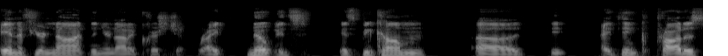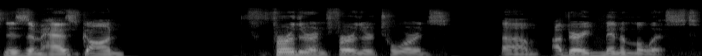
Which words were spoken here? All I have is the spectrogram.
And if you're not, then you're not a Christian, right? No, it's it's become, uh, it, I think Protestantism has gone further and further towards um, a very minimalist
